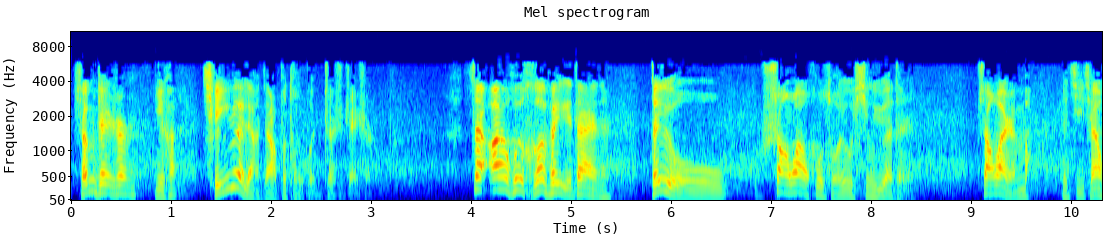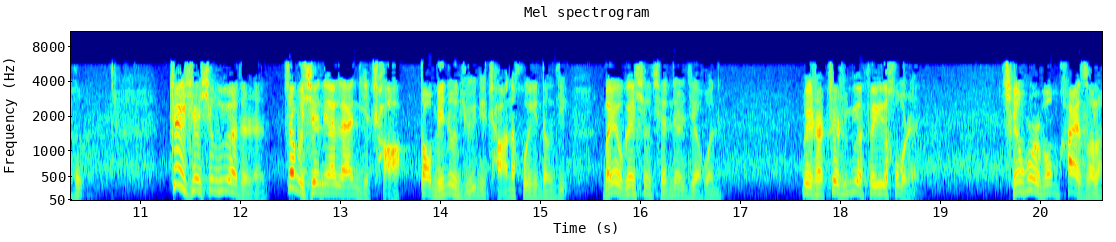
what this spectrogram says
什么真事儿呢？你看秦越两家不通婚，这是真事儿。在安徽合肥一带呢，得有上万户左右姓岳的人，上万人吧，那几千户。这些姓岳的人，这么些年来，你查到民政局，你查那婚姻登记，没有跟姓秦的人结婚的。为啥？这是岳飞的后人，秦桧把我们害死了，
